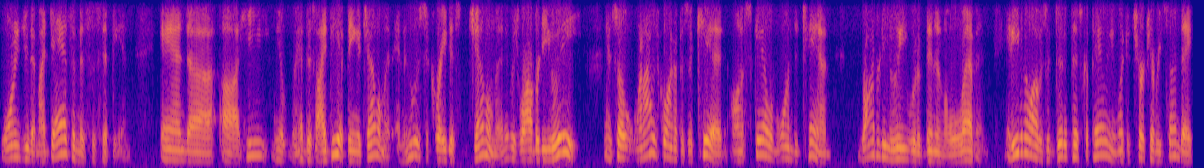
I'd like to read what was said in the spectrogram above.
wanting to do that. My dad's a Mississippian, and uh, uh, he you know, had this idea of being a gentleman. And who was the greatest gentleman? It was Robert E. Lee. And so when I was growing up as a kid, on a scale of one to ten, Robert E. Lee would have been an eleven. And even though I was a good Episcopalian, went to church every Sunday,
